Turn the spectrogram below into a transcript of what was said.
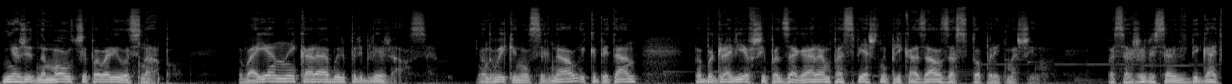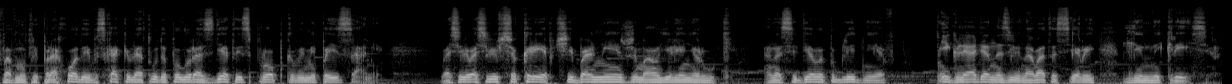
неожиданно молча повалилась на пол. Военный корабль приближался. Он выкинул сигнал, и капитан, побагровевший под загаром, поспешно приказал застопорить машину. Пассажиры стали вбегать вовнутрь парохода и выскакивали оттуда полураздетые с пробковыми поясами. Василий Васильевич все крепче и больнее сжимал Елене руки. Она сидела, побледнев, и глядя на зеленовато-серый длинный крейсер.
